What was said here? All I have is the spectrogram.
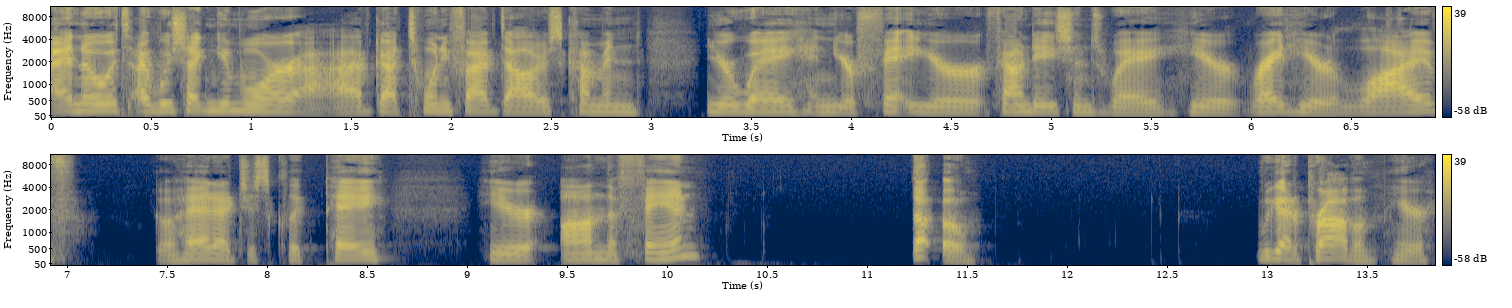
I know it's. I wish I can give more. I've got twenty five dollars coming your way and your fa- your foundation's way here, right here, live. Go ahead. I just click pay here on the fan. Uh oh, we got a problem here.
